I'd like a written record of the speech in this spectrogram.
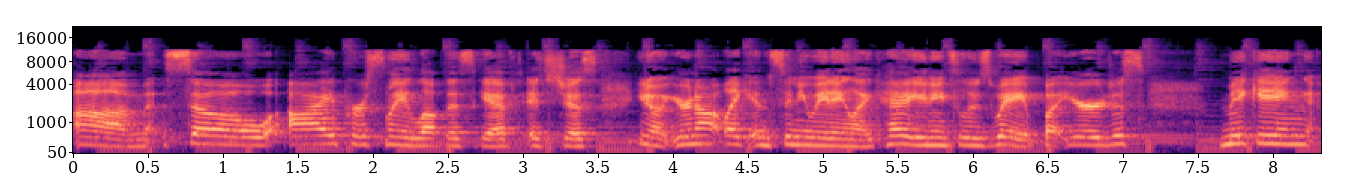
Um, so I personally love this gift. It's just, you know, you're not like insinuating like, hey, you need to lose weight, but you're just making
